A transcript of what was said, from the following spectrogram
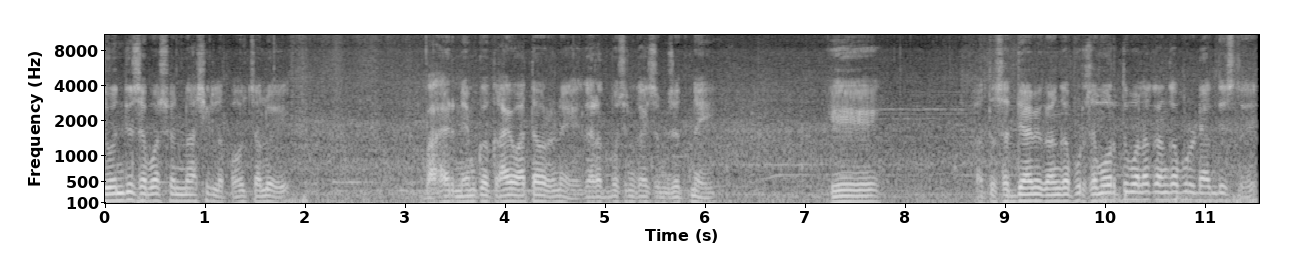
दोन दिवसापासून नाशिकला पाऊस चालू आहे. बाहेर नेमकं काय वातावरण आहे घरात बसून काही समजत नाही. हे आता सध्या आम्ही गंगापूर समोर तुम्हाला गंगापूर डॅम दिसतो आहे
